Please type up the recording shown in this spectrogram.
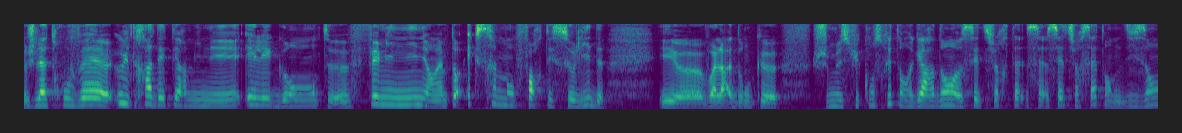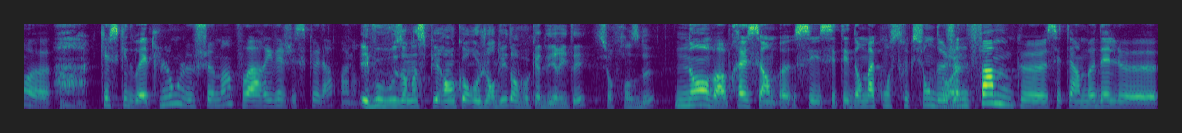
je la trouvais ultra déterminée, élégante, euh, féminine et en même temps extrêmement forte et solide. Et euh, voilà, donc euh, je me suis construite en regardant 7 sur, 7 sur 7 en me disant euh, Oh, qu'est-ce qui doit être long le chemin pour arriver jusque-là. Voilà. Et vous vous en inspirez encore aujourd'hui dans vos cas de vérité sur France 2 Non, bah après, c'était dans ma construction de Ouais. jeune femme que c'était un modèle,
